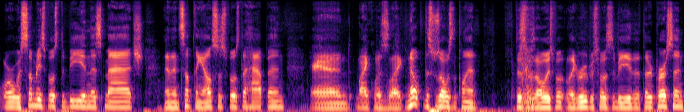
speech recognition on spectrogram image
or was somebody supposed to be in this match and then something else was supposed to happen and mike was like nope this was always the plan this was always like rude was supposed to be the third person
